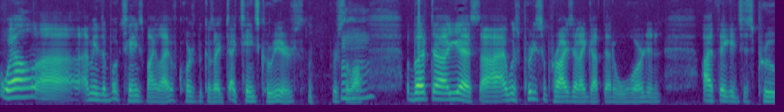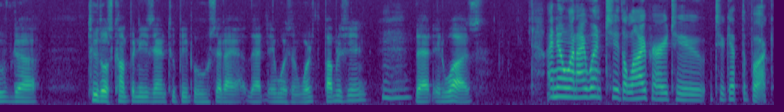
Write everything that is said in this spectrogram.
well, uh, I mean, the book changed my life, of course, because I, I changed careers 1st of all. But uh, yes, I was pretty surprised that I got that award, and I think it just proved uh, to those companies and to people who said I, that it wasn't worth publishing that it was. I know when I went to the library to, to get the book,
